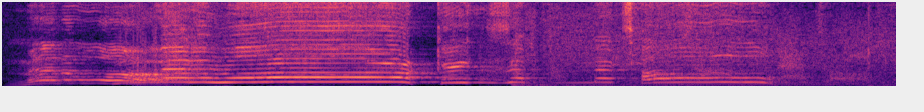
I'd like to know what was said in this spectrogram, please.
Manowar! Manowar, Kings of Metal! Speakers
